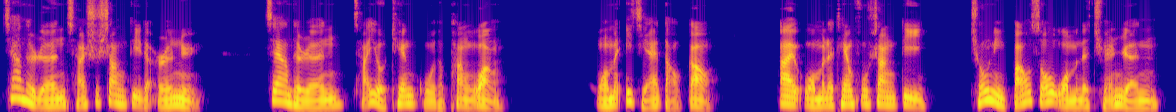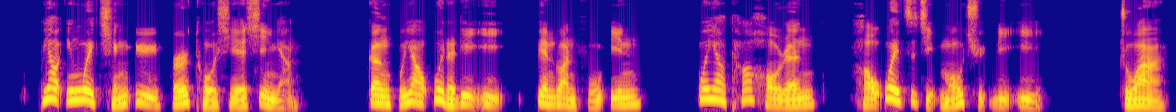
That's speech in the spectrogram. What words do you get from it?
这样的人才是上帝的儿女，这样的人才有天国的盼望。我们一起来祷告：爱我们的天父上帝，求你保守我们的全人，不要因为情欲而妥协信仰，更不要为了利益变乱福音，为要讨好人，好为自己谋取利益。主啊，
